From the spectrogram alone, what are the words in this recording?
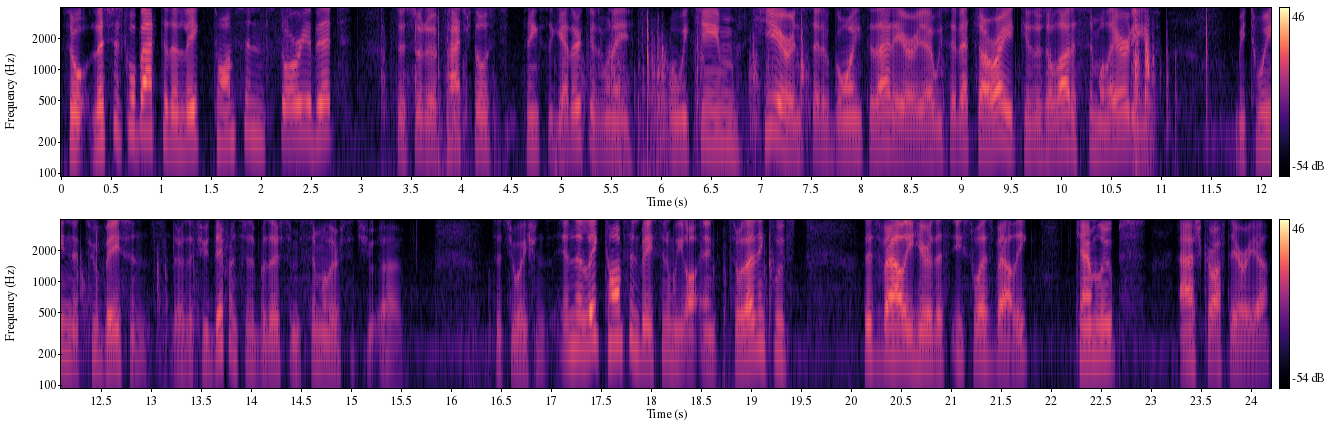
So let's just go back to the Lake Thompson story a bit to sort of patch those things together. Because when I when we came here instead of going to that area, we said that's all right because there's a lot of similarities between the two basins. There's a few differences, but there's some similar situ- uh, situations. In the Lake Thompson Basin, we all, and so that includes this valley here, this east-west valley, Kamloops, Ashcroft area.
